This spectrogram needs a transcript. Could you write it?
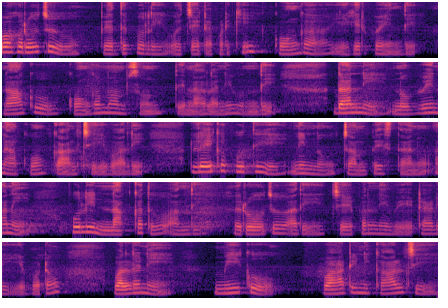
ఒకరోజు పెద్ద పులి వచ్చేటప్పటికి కొంగ ఎగిరిపోయింది. నాకు కొంగ మాంసం తినాలని ఉంది. దాన్ని నువ్వే నాకు కాల్ ఇవ్వాలి లేకపోతే నిన్ను చంపేస్తాను అని పులి నక్కతో అంది. రోజు అది చేపల్ని వేటాడి ఇవ్వటం వల్లనే మీకు వాటిని కాల్చి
